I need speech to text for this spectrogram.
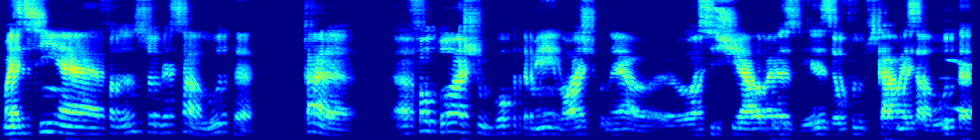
Mas, assim, é, falando sobre essa luta, cara, ah, faltou, acho, um pouco também, lógico, né? Eu assisti ela várias vezes, eu fui buscar mais a luta.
